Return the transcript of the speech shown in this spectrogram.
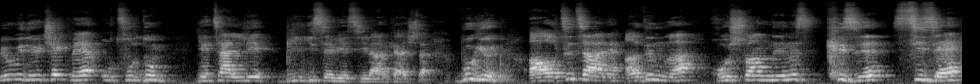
ve bu videoyu çekmeye oturdum. Yeterli bilgi seviyesiyle arkadaşlar. Bugün 6 tane adımla hoşlandığınız kızı size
